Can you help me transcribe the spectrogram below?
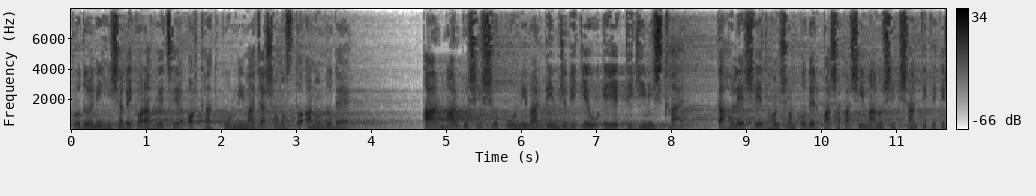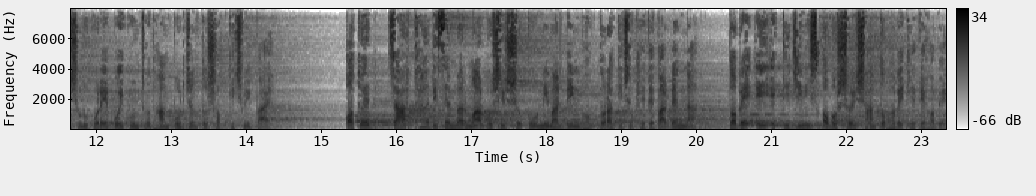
প্রদয়নী হিসাবে করা হয়েছে, অর্থাৎ পূর্ণিমা যা সমস্ত আনন্দ দেয়। আর মার্গশীর্ষ পূর্ণিমার দিন যদি কেউ এই একটি জিনিস খায়, তাহলে সে ধন সম্পদের পাশাপাশি মানসিক শান্তি থেকে শুরু করে বৈকুণ্ঠ ধাম পর্যন্ত সবকিছুই পায়। অতএব চারথা ডিসেম্বর মার্গশীর্ষ পূর্ণিমার দিন ভক্তরা কিছু খেতে পারবেন না, তবে এই একটি জিনিস অবশ্যই শান্তভাবে খেতে হবে।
